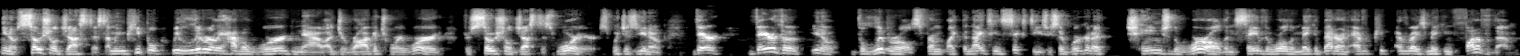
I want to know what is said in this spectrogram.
you know, social justice. I mean, people, we literally have a word now, a derogatory word for social justice warriors, which is, you know, they're they're the you know the liberals from like the 1960s who said we're going to change the world and save the world and make it better and every, everybody's making fun of them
